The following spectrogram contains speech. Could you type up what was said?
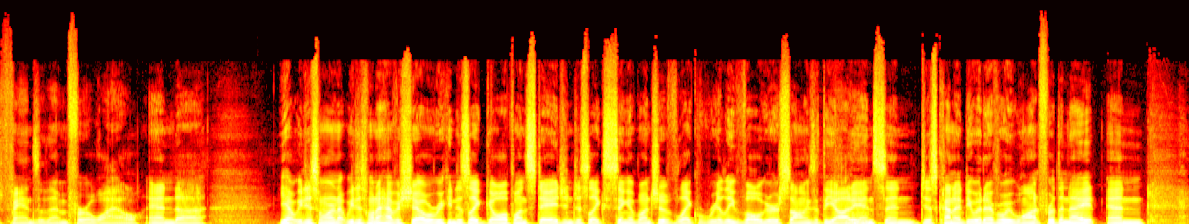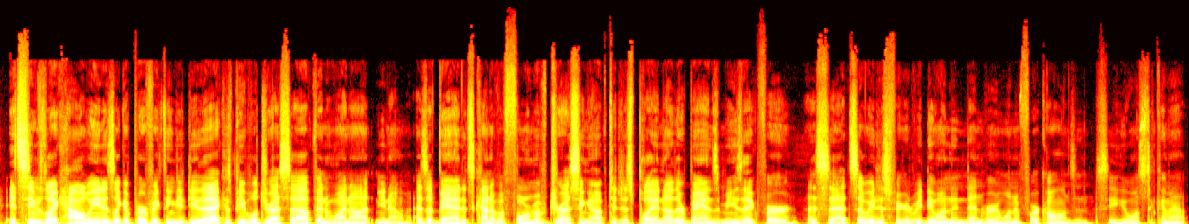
fans of them for a while, and uh, yeah, we just want to we just want to have a show where we can just like go up on stage and just like sing a bunch of like really vulgar songs at the mm-hmm. audience, and just kind of do whatever we want for the night, and. It seems like Halloween is like a perfect thing to do that because people dress up, and why not? You know, as a band, it's kind of a form of dressing up to just play another band's music for a set. So we just figured we'd do one in Denver and one in Fort Collins and see who wants to come out.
